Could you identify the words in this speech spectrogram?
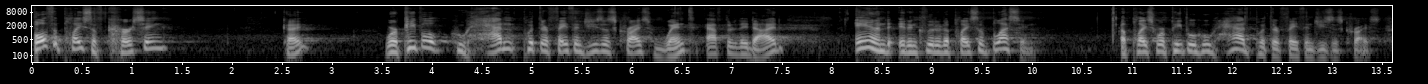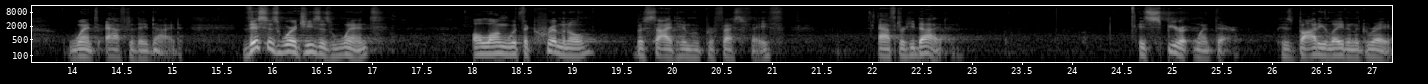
both a place of cursing, okay, where people who hadn't put their faith in Jesus Christ went after they died, and it included a place of blessing, a place where people who had put their faith in Jesus Christ went after they died. This is where Jesus went, along with the criminal beside him who professed faith after he died. His spirit went there, his body laid in the grave.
